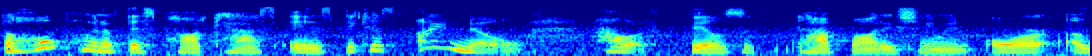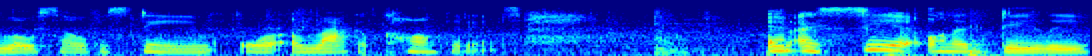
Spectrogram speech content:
the whole point of this podcast is because I know how it feels to have body shaming or a low self esteem or a lack of confidence. And I see it on a daily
